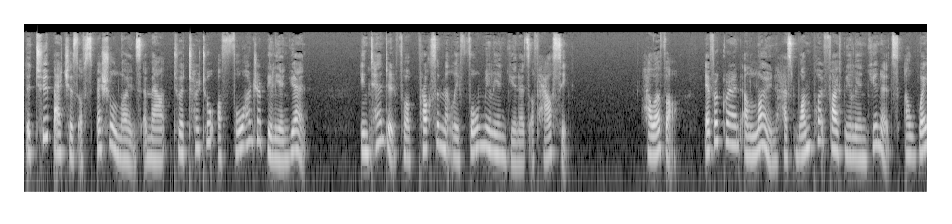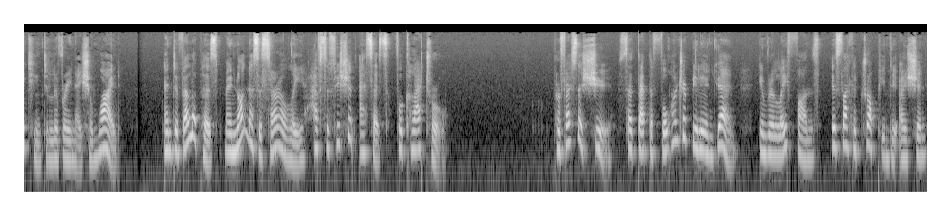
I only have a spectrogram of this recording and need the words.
The two batches of special loans amount to a total of 400 billion yuan, intended for approximately 4 million units of housing. However, Evergrande alone has 1.5 million units awaiting delivery nationwide, and developers may not necessarily have sufficient assets for collateral. Professor Xu said that the 400 billion yuan in relief funds is like a drop in the ocean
